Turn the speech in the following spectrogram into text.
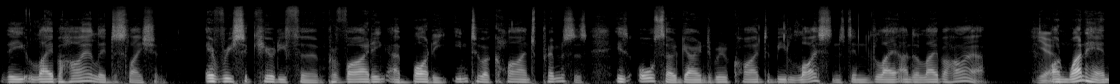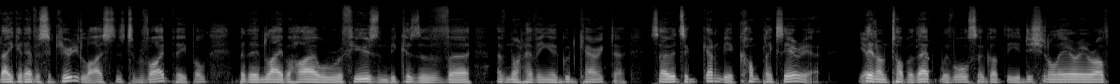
the labour hire legislation. Every security firm providing a body into a client's premises is also going to be required to be licensed in under labour hire. Yeah. On one hand, they could have a security license to provide people, but then labour hire will refuse them because of uh, of not having a good character. So it's going to be a complex area. Yep. Then on top of that, we've also got the additional area of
